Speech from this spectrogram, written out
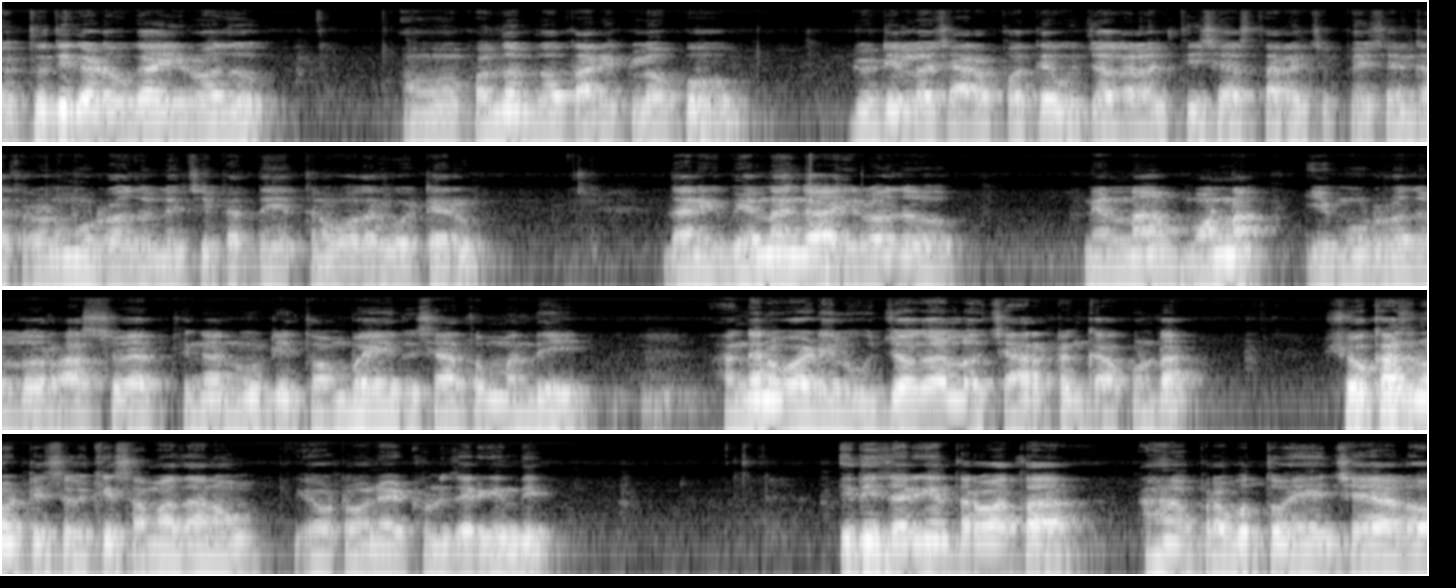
గ- తుది గడువుగా ఈరోజు పంతొమ్మిదో తారీఖు లోపు డ్యూటీల్లో చేరకపోతే ఉద్యోగాలను తీసేస్తారని చెప్పేసి అని గత రెండు మూడు రోజుల నుంచి పెద్ద ఎత్తున ఓదరగొట్టారు దానికి భిన్నంగా ఈరోజు నిన్న మొన్న ఈ మూడు రోజుల్లో రాష్ట్ర వ్యాప్తంగా నూటి తొంభై ఐదు శాతం మంది అంగన్వాడీలు ఉద్యోగాల్లో చేరటం కాకుండా షోకాజ్ నోటీసులకి సమాధానం ఇవ్వటం అనేటువంటి జరిగింది. ఇది జరిగిన తర్వాత ప్రభుత్వం ఏం చేయాలో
